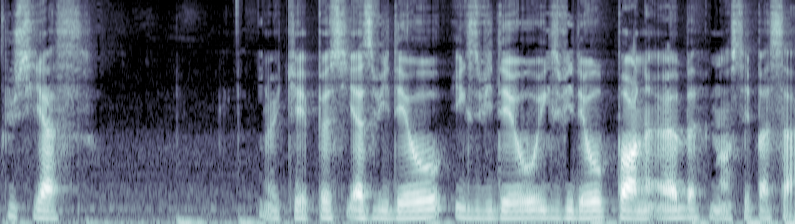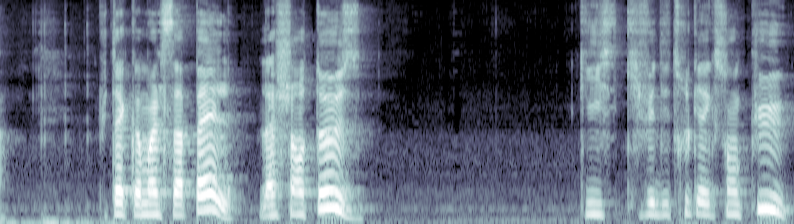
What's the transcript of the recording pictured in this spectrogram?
Pussy As. Ok, Pussy As vidéo, X vidéo, X vidéo, Pornhub. Non, c'est pas ça. Putain, comment elle s'appelle? La chanteuse? Qui, qui fait des trucs avec son cul?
